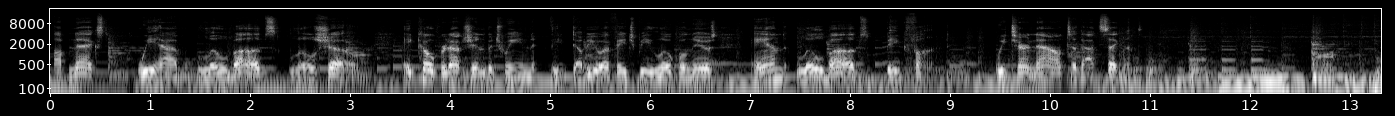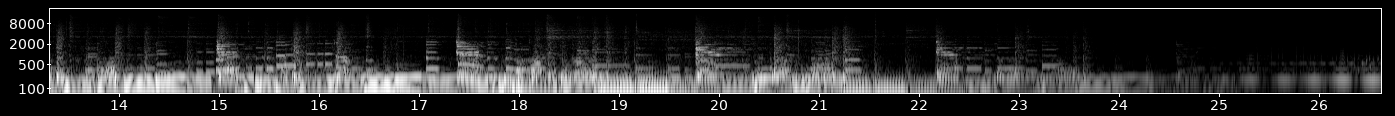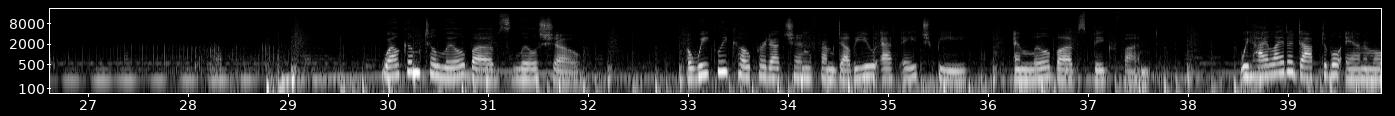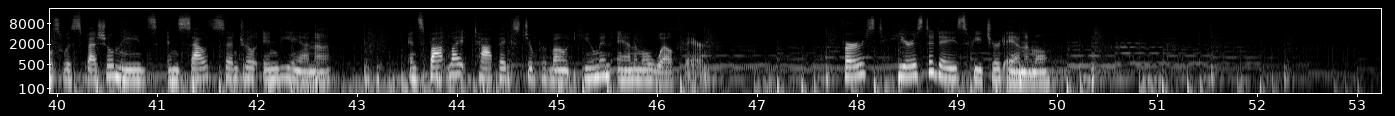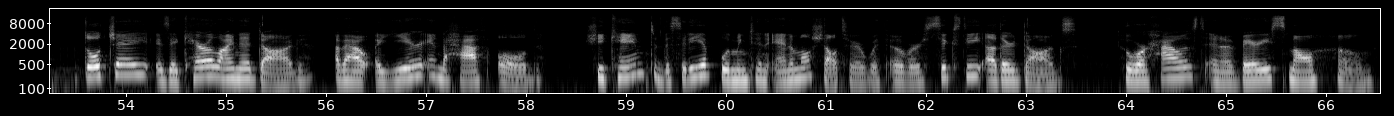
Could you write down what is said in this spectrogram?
Up next, we have Lil Bub's Lil Show, a co production between the WFHB local news and Lil Bub's Big Fund. We turn now to that segment. Welcome to Lil Bub's Lil Show, a weekly co production from WFHB and Lil Bub's Big Fund. We highlight adoptable animals with special needs in South Central Indiana and spotlight topics to promote human animal welfare. First, here's today's featured animal. Dolce is a Carolina dog, about a year and a half old. She came to the City of Bloomington Animal Shelter with over 60 other dogs who were housed in a very small home.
